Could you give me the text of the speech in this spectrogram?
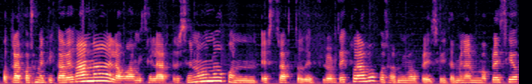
Otra cosmética vegana, el agua micelar 3 en 1 con extracto de flor de clavo, pues al mismo precio. Y también al mismo precio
